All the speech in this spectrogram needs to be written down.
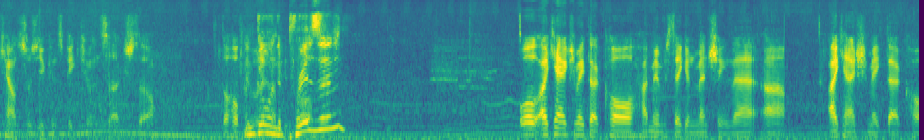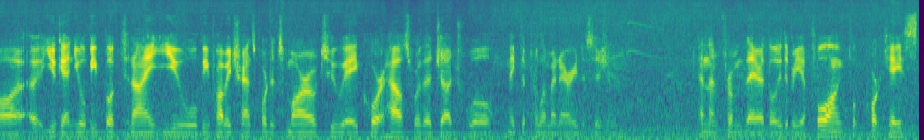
counselors you can speak to and such. So, they'll hopefully. I'm going to help you through all this. prison. Well, I can't actually make that call. I made a mistake in mentioning that. Uh, I can actually make that call. Uh, again, you'll be booked tonight. You will be probably transported tomorrow to a courthouse where the judge will make the preliminary decision, and then from there, there'll either be a full-on court case,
